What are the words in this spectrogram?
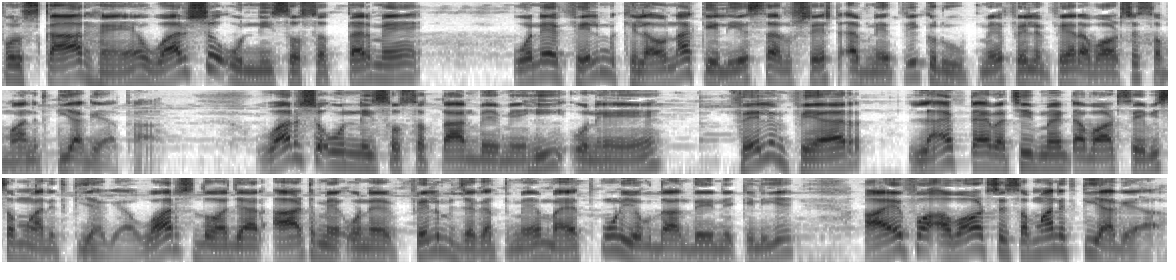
पुरस्कार हैं। वर्ष 1970 में उन्हें फ़िल्म खिलौना के लिए सर्वश्रेष्ठ अभिनेत्री के रूप में फ़िल्म फेयर अवार्ड से सम्मानित किया गया था। वर्ष उन्नीस सौ सत्तानवे में ही उन्हें फ़िल्म फेयर लाइफ टाइम अचीवमेंट अवार्ड से भी सम्मानित किया गया। वर्ष 2008 में उन्हें फ़िल्म जगत में महत्वपूर्ण योगदान देने के लिए आईफा अवार्ड से सम्मानित किया गया।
